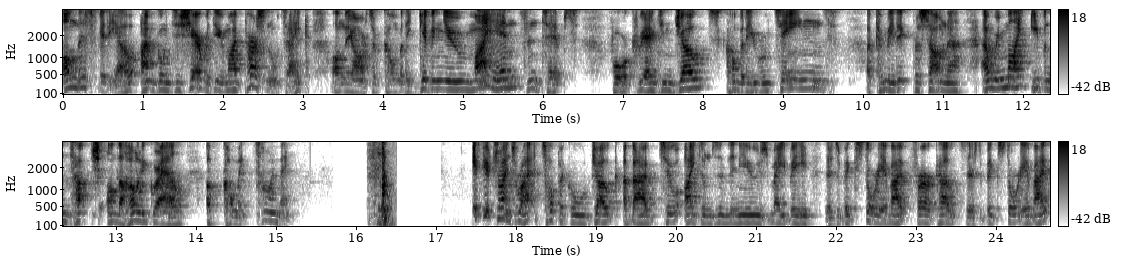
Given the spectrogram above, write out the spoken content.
On this video, I'm going to share with you my personal take on the art of comedy, giving you my hints and tips for creating jokes, comedy routines, a comedic persona, and we might even touch on the holy grail of comic timing. If you're trying to write a topical joke about two items in the news, maybe there's a big story about fur coats, there's a big story about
